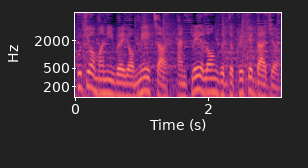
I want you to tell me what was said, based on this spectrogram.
Put your money where your mates are and play along with the Cricket Badger.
